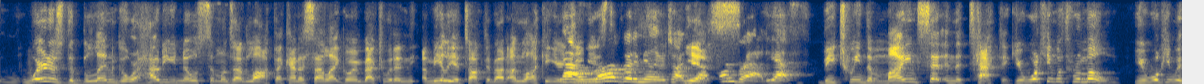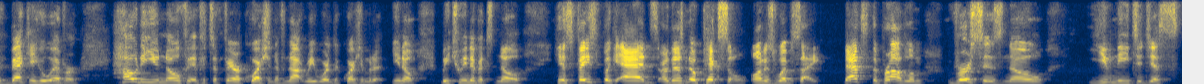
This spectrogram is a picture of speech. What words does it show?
where does the blend go or how do you know someone's unlocked? That kind of sound like going back to what Amilya talked about unlocking your yeah, genius i love what Amilya was talking yes. about. And brad yes. Between the mindset and the tactic. You're working with ramon. You're working with becky whoever. How do you know if, if it's a fair question? If not reword the question but you know between if it's no. His facebook ads or there's no pixel on his website. That's the problem versus no you need to just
